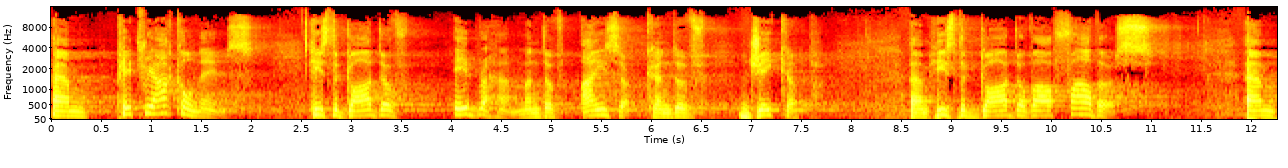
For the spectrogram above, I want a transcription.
Um, patriarchal names. He's the God of Abraham and of Isaac and of Jacob. Um, he's the God of our fathers. Um,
